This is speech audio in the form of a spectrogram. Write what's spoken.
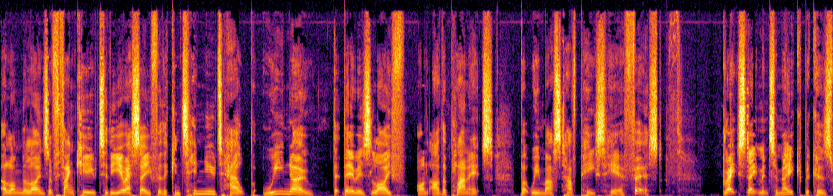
along the lines of Thank you to the USA for the continued help. We know that there is life on other planets, but we must have peace here first. Great statement to make because,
